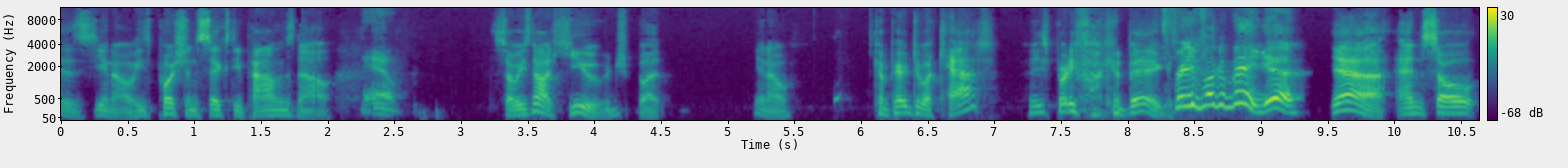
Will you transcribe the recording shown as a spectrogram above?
is, you know, he's pushing sixty pounds now, Damn. so he's not huge, but you know, compared to a cat, he's pretty fucking big. It's pretty fucking big. Yeah. Yeah, and so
